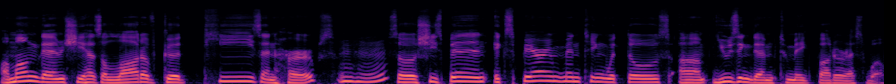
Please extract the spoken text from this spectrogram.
Among them, she has a lot of good teas and herbs. Mm-hmm. So she's been experimenting with those, um, using them to make butter as well.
